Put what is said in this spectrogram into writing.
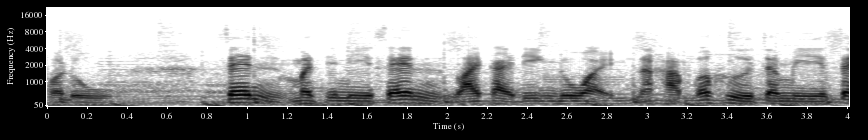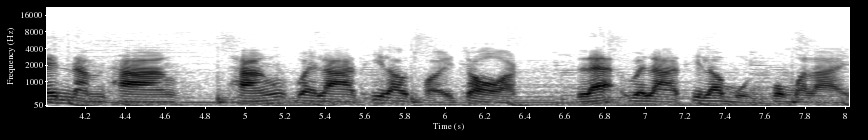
พอดู เส้นมันจะมีเส้นไลท์ไกดิ้งด้วยนะครับก็คือจะมีเส้นนำทางทั้งเวลาที่เราถอยจอด และเวลาที่เราหมุนพวงมาลัย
